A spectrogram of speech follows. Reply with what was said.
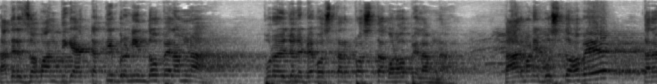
তাদের জবান থেকে একটা তীব্র নিন্দাও পেলাম না, প্রয়োজনে ব্যবস্থার প্রস্তাবনাও পেলাম না। তার মানে বুঝতে হবে, তারা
